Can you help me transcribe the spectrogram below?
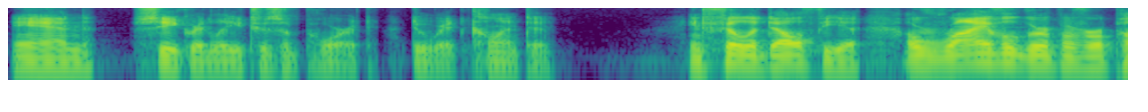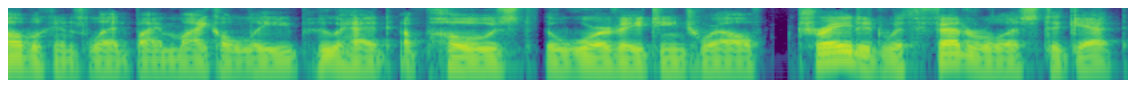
and secretly to support DeWitt Clinton. In Philadelphia, a rival group of Republicans led by Michael Leib, who had opposed the War of 1812, traded with Federalists to get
